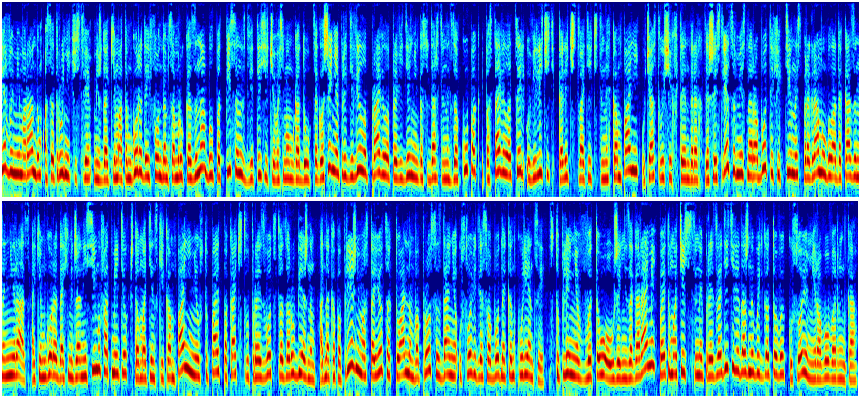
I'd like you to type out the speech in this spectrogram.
Первый меморандум о сотрудничестве между Акиматом города и фондом Самрук-Казана был подписан в 2008 году. Соглашение определило правила проведения государственных закупок и поставило цель увеличить количество отечественных компаний, участвующих в тендерах. За шесть лет совместной работы эффективность программы была доказана не раз. Аким города Ахмеджан Исимов отметил, что алматинские компании не уступают по качеству производства зарубежным. Однако по-прежнему остается актуальным вопрос создания условий для свободной конкуренции. Вступление в ВТО уже не загорает горами, поэтому отечественные производители должны быть готовы к условиям мирового рынка.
